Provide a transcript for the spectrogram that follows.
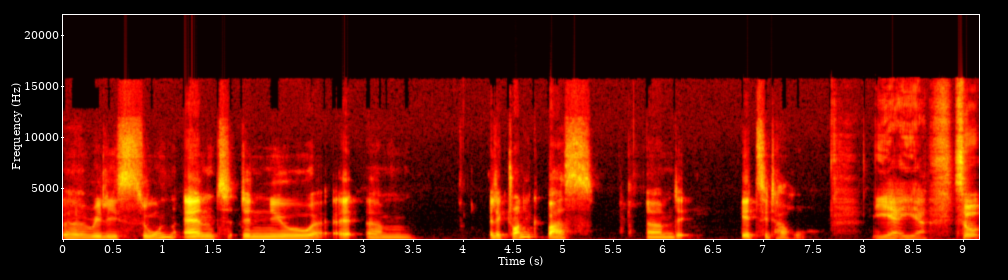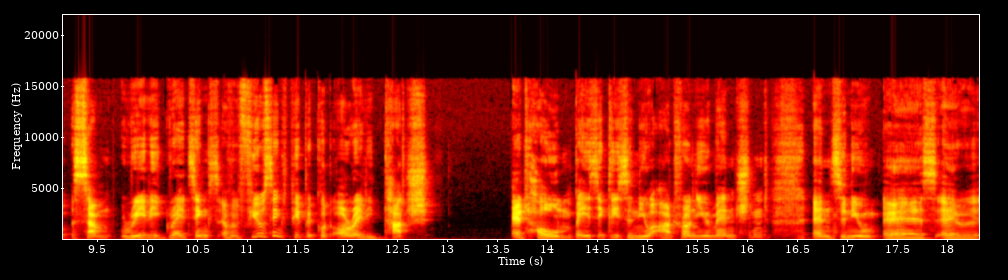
uh, release soon, and the new uh, um, electronic bus, um, the e-Citaro. Yeah, yeah. So some really great things. A few things people could already touch at home. Basically the new Atron you mentioned and the new uh, uh,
